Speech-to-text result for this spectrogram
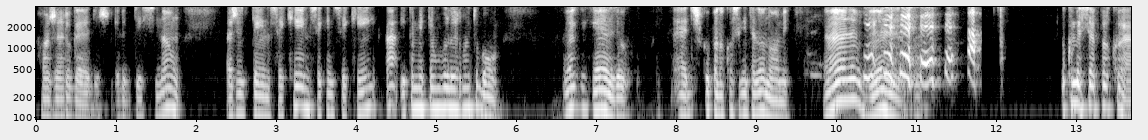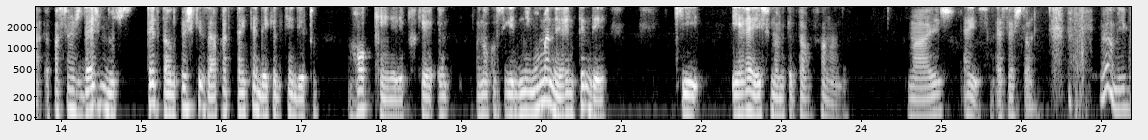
Rogério Guedes. Ele disse: Não, a gente tem não sei quem, não sei quem, não sei quem. Ah, e também tem um goleiro muito bom. Que Kennedy, eu- é, desculpa, não consegui entender o nome. Ah, é. Eu comecei a procurar. Eu passei uns 10 minutos tentando pesquisar para tentar entender que ele tinha dito Rock Kennedy, porque eu, eu não consegui de nenhuma maneira entender que era esse o nome que ele estava falando. Mas é isso, essa é a história. Meu amigo,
